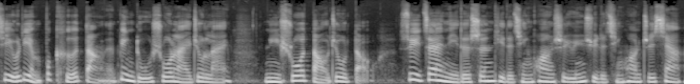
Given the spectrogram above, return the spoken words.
其实有点不可挡的，病毒说来就来，你说倒就倒，所以在你的身体的情况是允许的情况之下，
